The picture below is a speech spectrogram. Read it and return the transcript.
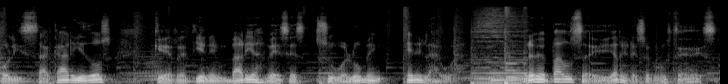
polisacáridos que retienen varias veces su volumen en el agua. Breve pausa y ya regreso con ustedes.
